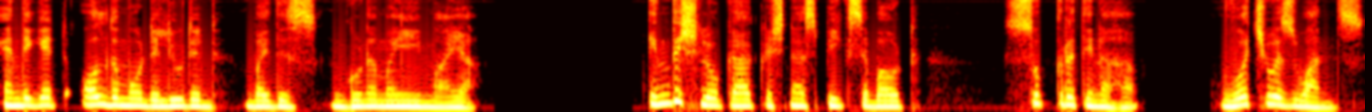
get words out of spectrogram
And they get all the more deluded by this Gunamayi Maya. In this shloka, Krishna speaks about Sukritinaha, virtuous ones,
